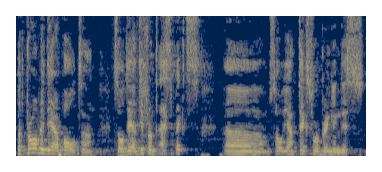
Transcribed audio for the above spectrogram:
but probably they are both. Huh? So they are different aspects. Uh, so yeah, thanks for bringing this.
